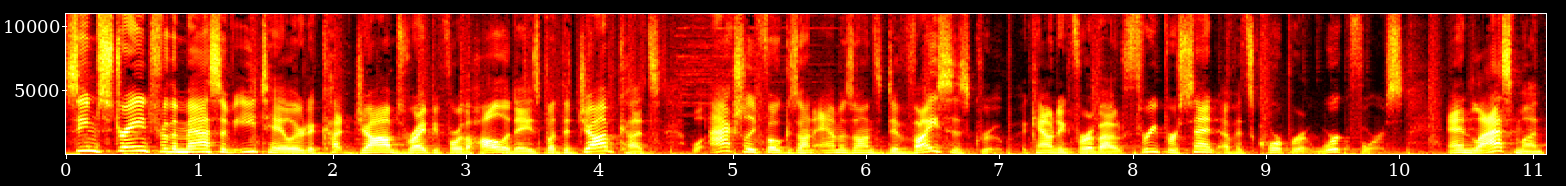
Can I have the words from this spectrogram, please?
Seems strange for the massive e-tailer to cut jobs right before the holidays, but the job cuts will actually focus on Amazon's devices group, accounting for about 3% of its corporate workforce. And last month,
